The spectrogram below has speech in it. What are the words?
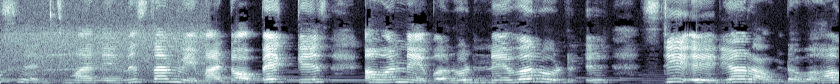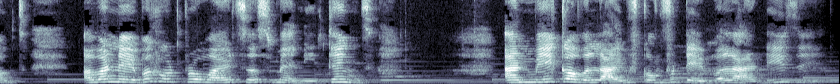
friends, my name is Tanvi. My topic is our neighborhood. Neighborhood is the area around our house. Our neighborhood provides us many things and make our life comfortable and easy.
